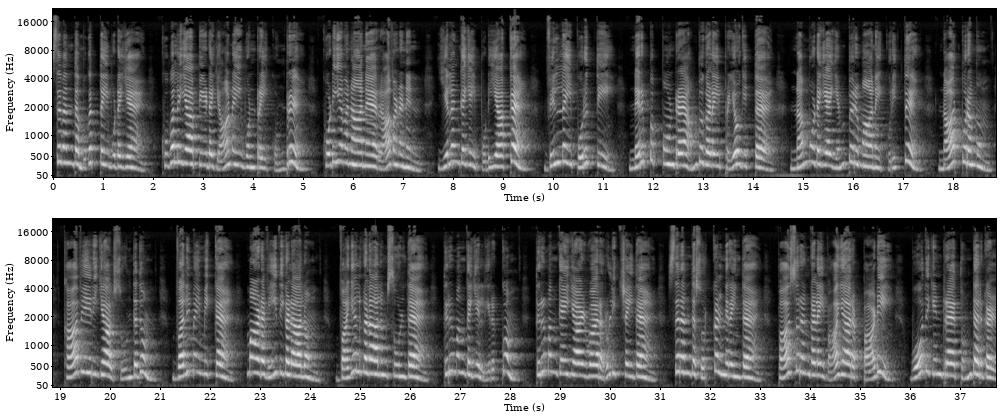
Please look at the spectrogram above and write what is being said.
சிவந்த முகத்தை உடைய குவலையா பீட யானை ஒன்றை கொன்று கொடியவனான ராவணனின் இலங்கையை பொடியாக்க வில்லை பொருத்தி நெருப்பு போன்ற அம்புகளை பிரயோகித்த நம்முடைய எம்பெருமானை குறித்து நாற்புறமும் காவேரியால் சூழ்ந்ததும் வலிமை மிக்க மாட வீதிகளாலும் வயல்களாலும் சூழ்ந்த திருமங்கையில் இருக்கும் திருமங்கையாழ்வார் அருளிச் செய்த சிறந்த சொற்கள் நிறைந்த பாசுரங்களை வாயாரப் பாடி ஓதுகின்ற தொண்டர்கள்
